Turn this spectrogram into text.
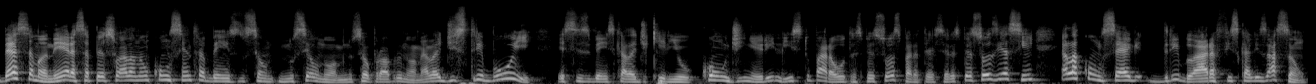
Dessa maneira, essa pessoa ela não concentra bens no seu, no seu nome, no seu próprio nome. Ela distribui esses bens que ela adquiriu com dinheiro ilícito para outras pessoas, para terceiras pessoas, e assim ela consegue driblar a fiscalização.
